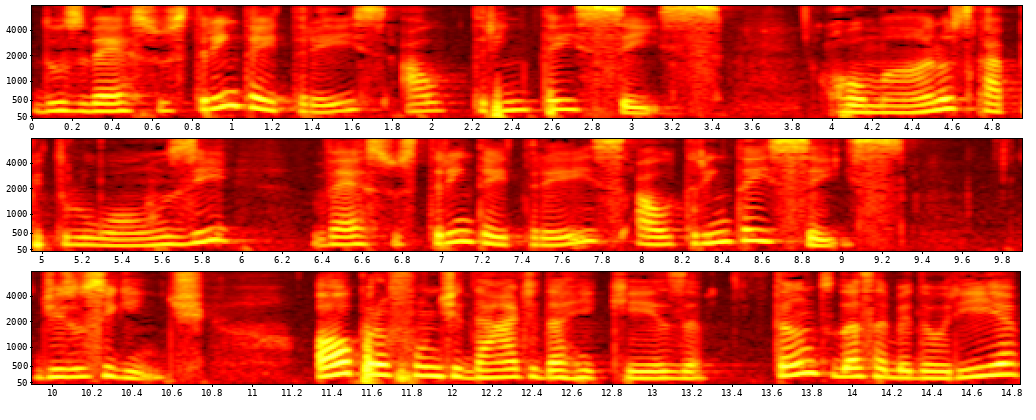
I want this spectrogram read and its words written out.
dos versos 33 ao 36. Romanos, capítulo 11, versos 33 ao 36. Diz o seguinte: Ó profundidade da riqueza, tanto da sabedoria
